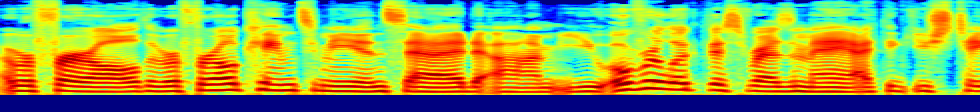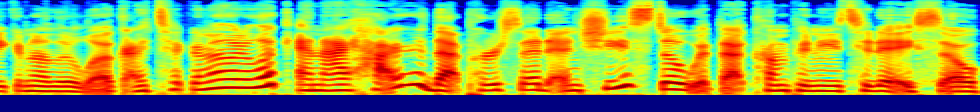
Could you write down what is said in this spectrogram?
a referral. The referral came to me and said, um, You overlooked this resume. I think you should take another look. I took another look and I hired that person, and she's still with that company today. So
